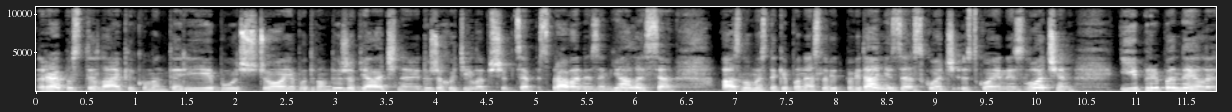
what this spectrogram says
репости, лайки, коментарі, будь-що. Я буду вам дуже вдячна і дуже хотіла б, щоб ця справа не зам'ялася, а зловмисники понесли відповідальність за скоєний злочин і припинили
